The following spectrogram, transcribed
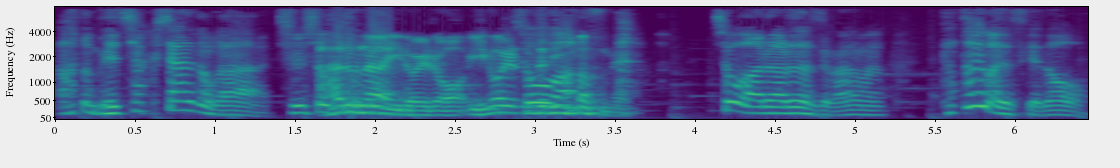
あとめちゃくちゃあるのが、中小あるな、いろ。ろいろ。いろいろ出てきますね。超あるあるなんですよ。あの、例えばですけど、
